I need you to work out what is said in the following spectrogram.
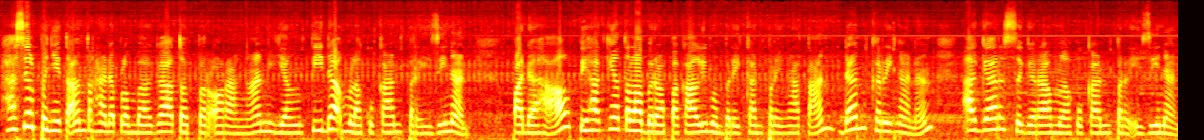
hasil penyitaan terhadap lembaga atau perorangan yang tidak melakukan perizinan. Padahal pihaknya telah berapa kali memberikan peringatan dan keringanan agar segera melakukan perizinan.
